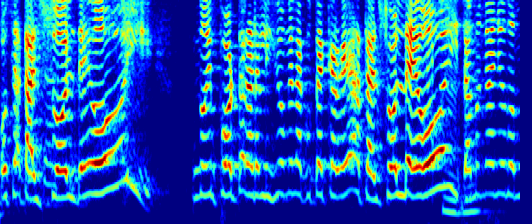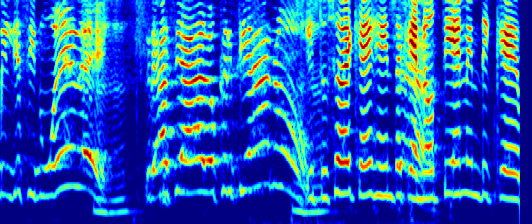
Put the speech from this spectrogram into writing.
O sea, hasta el sol de hoy. No importa la religión en la que usted crea, hasta el sol de hoy. Estamos en el año 2019. Gracias a los cristianos. Y tú sabes que hay gente O sea- que no tienen de que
